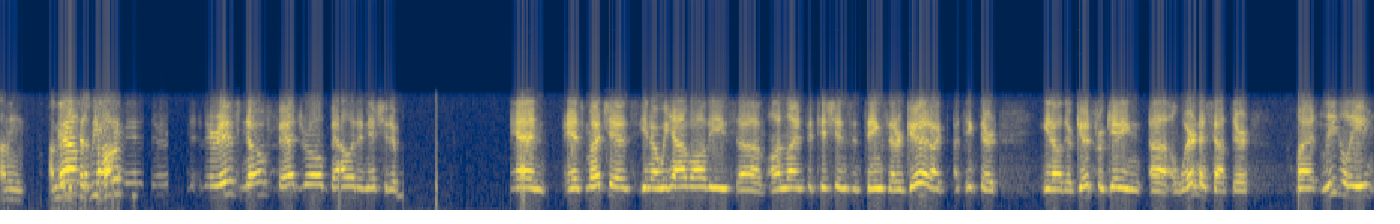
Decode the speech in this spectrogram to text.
I mean, I mean, well, because we voted. is there is no federal ballot initiative, and as much as you know, we have all these um, online petitions and things that are good. I I think they're you know they're good for getting uh, awareness out there, but legally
